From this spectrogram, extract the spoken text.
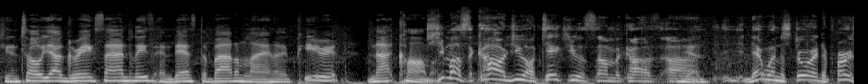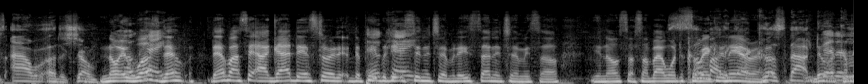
She done told y'all Greg signed the lease, and that's the bottom line, honey. Period. Not comma. She must have called you or text you or something because uh, that wasn't the story the first hour of the show. No, it was that. That's why I said I got that story. The, the people Okay. did send it to me. They sent it to me. So you know, so somebody went to correct an got error. cussed out You during a better leave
